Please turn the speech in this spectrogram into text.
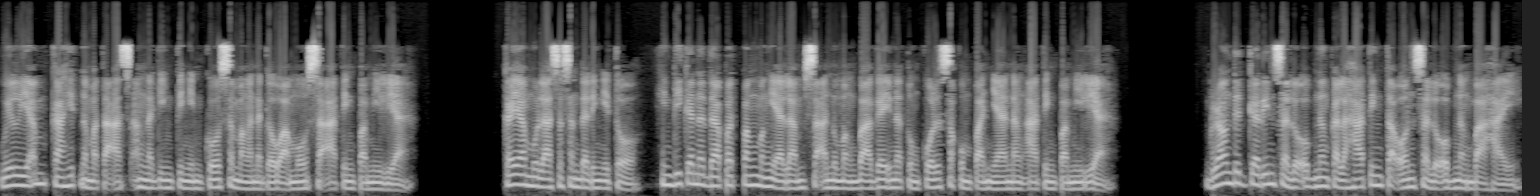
William kahit na mataas ang naging tingin ko sa mga nagawa mo sa ating pamilya. Kaya mula sa sandaling ito, hindi ka na dapat pang mangialam sa anumang bagay na tungkol sa kumpanya ng ating pamilya. Grounded ka rin sa loob ng kalahating taon sa loob ng bahay.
